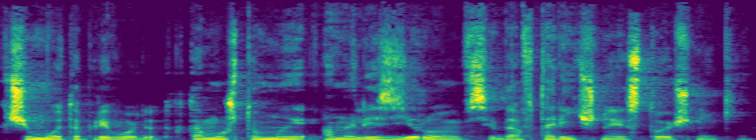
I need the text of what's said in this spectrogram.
К чему это приводит? К тому, что мы анализируем всегда вторичные источники.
